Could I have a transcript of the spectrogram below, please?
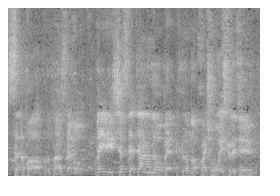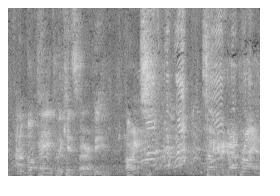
Set the bar for the first level. Ladies, just step down a little bit because I'm not quite sure what he's going to do, and I'm not paying for the kids' therapy. All right. So here we go, Brian.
